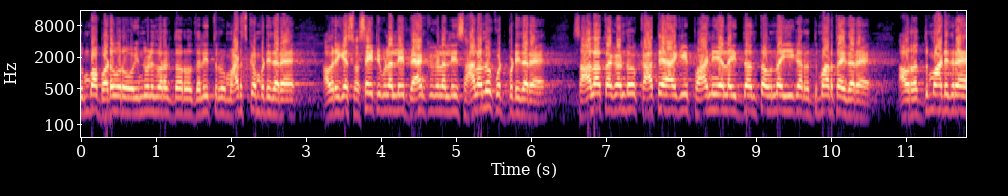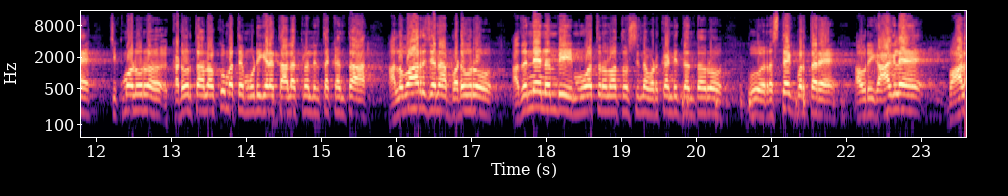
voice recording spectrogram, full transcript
ತುಂಬ ಬಡವರು, ಹಿಂದುಳಿದ ವರ್ಗದವರು, ದಲಿತರು ಮಾಡಿಸ್ಕೊಂಡ್ಬಿಟ್ಟಿದ್ದಾರೆ. ಅವರಿಗೆ ಸೊಸೈಟಿಗಳಲ್ಲಿ, ಬ್ಯಾಂಕ್ಗಳಲ್ಲಿ ಸಾಲನೂ ಕೊಟ್ಬಿಟ್ಟಿದ್ದಾರೆ. ಸಾಲ ತಗೊಂಡು ಖಾತೆ ಆಗಿ ಪಾಣಿ ಎಲ್ಲ ಇದ್ದಂಥವನ್ನ ಈಗ ರದ್ದು ಮಾಡ್ತಾ ಇದ್ದಾರೆ. ಅವ್ರು ರದ್ದು ಮಾಡಿದರೆ ಚಿಕ್ಕಮಗಳೂರು, ಕಡೂರು ತಾಲೂಕು ಮತ್ತು ಮೂಡಿಗೆರೆ ತಾಲೂಕಿನಲ್ಲಿ ಇರ್ತಕ್ಕಂಥ ಹಲವಾರು ಜನ ಬಡವರು ಅದನ್ನೇ ನಂಬಿ ಮೂವತ್ತು, ನಲವತ್ತು ವರ್ಷದಿಂದ ಹೊಡ್ಕೊಂಡಿದ್ದಂಥವ್ರು ರಸ್ತೆಗೆ ಬರ್ತಾರೆ. ಅವ್ರಿಗಾಗಲೇ ಬಹಳ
